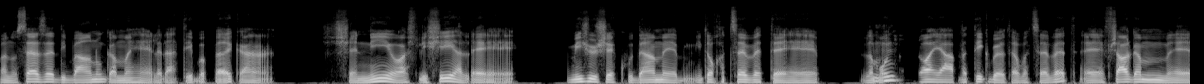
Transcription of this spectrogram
בנושא הזה דיברנו גם לדעתי בפרק השני או השלישי על מישהו שקודם מתוך הצוות למרות mm-hmm. לא היה הוותיק ביותר בצוות. אה, אפשר גם אה,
